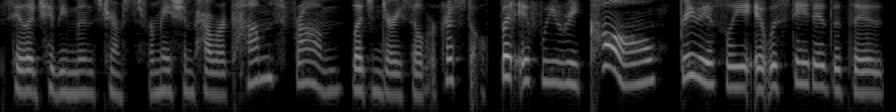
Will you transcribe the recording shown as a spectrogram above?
Sailor Chibi Moon's transformation power comes from legendary silver crystal. But if we recall, previously it was stated that the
